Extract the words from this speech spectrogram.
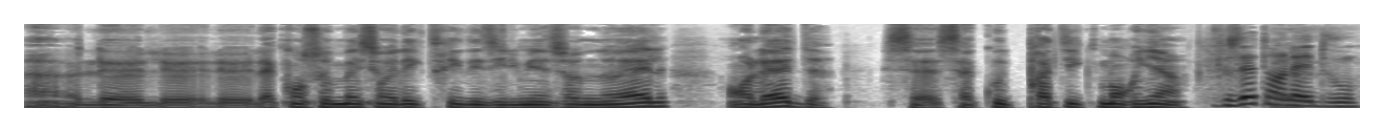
Hein. la consommation électrique des illuminations de Noël en LED, ça, ça coûte pratiquement rien. Vous êtes en LED, vous?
